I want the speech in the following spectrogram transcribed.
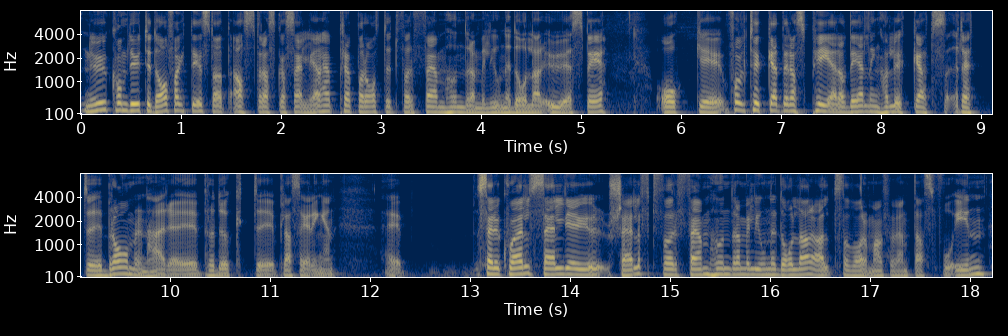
nu kom det ut idag faktiskt att Astra ska sälja det här preparatet för 500 miljoner dollar USD. Och eh, får tycka att deras PR-avdelning har lyckats rätt eh, bra med den här eh, produktplaceringen. Eh, Seroquel säljer ju självt för 500 miljoner dollar, alltså vad man förväntas få in.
